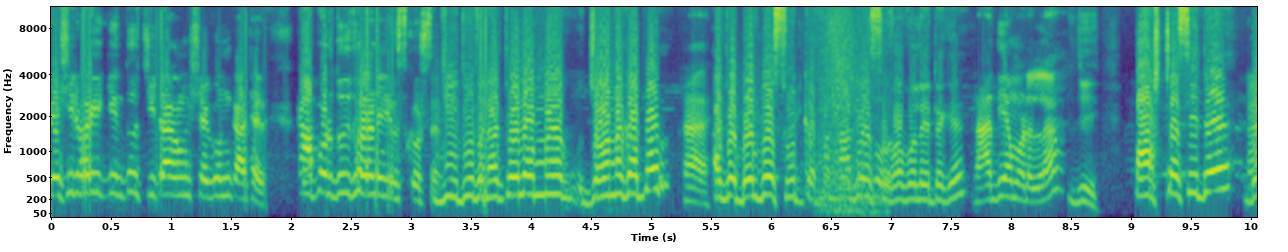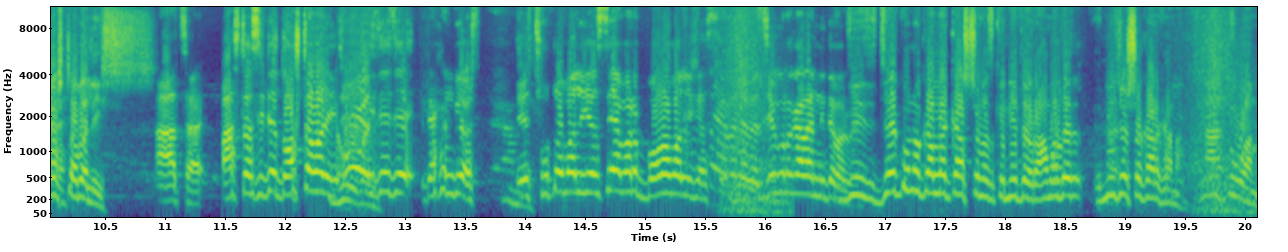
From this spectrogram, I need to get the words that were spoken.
বেশিরভাগই কিন্তু চিটাগং সেগুন কাঠের। কাপড় দুই ধরনের ইউজ করছেন। জি দুদিন একটা হলো আপনার জর্না কাপড় হ্যাঁ। একটা বেলভেট সুইট কাপড় নাদিয়া সোফা বলে এটাকে। নাদিয়া মডেল না? জি। পাঁচটা সিটে হ্যাঁ। দশটা বালিশ। আচ্ছা পাঁচটা সিটে দশটা বালিশ। ও এই যে দেখেন বিয়স ছোট বালিশ আছে আবার বড় বালিশ আছে। যে কোনো কালার নিতে পারবে। যে কোনো কালার কাস্টমারকে নিতে পারো। আমাদের নিজস্ব কারখানা। টু ওয়ান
